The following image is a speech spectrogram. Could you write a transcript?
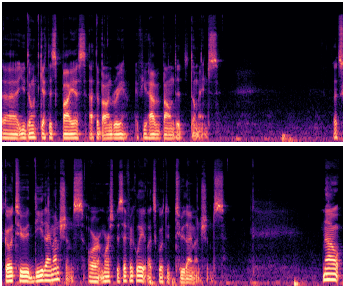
uh, you don't get this bias at the boundary if you have bounded domains. Let's go to d dimensions, or more specifically, let's go to two dimensions. Now,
